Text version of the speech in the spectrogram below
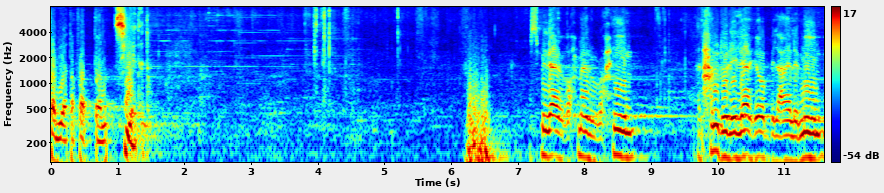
فليتفضل سيادته. بسم الله الرحمن الرحيم. الحمد لله رب العالمين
